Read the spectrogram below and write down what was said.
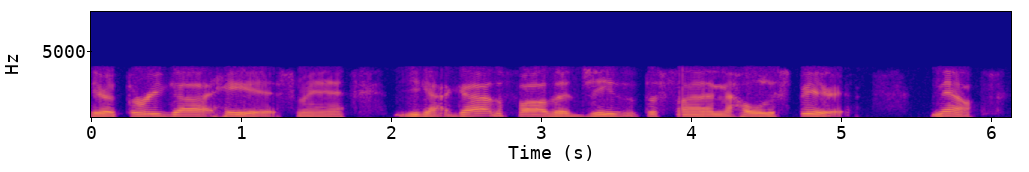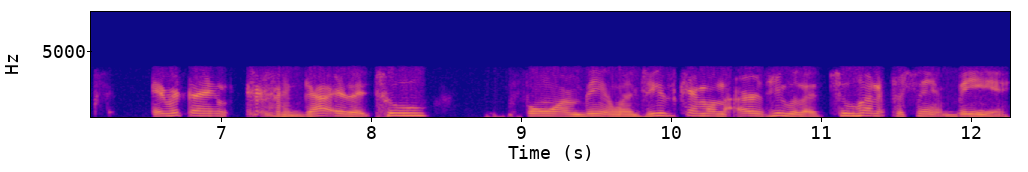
there are three God heads, man. You got God the Father, Jesus the Son, and the Holy Spirit. Now, everything God is a two form being. When Jesus came on the earth, he was a two hundred percent being.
